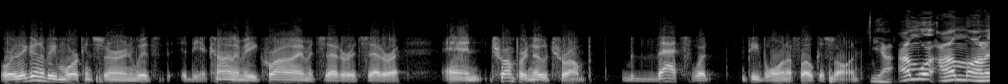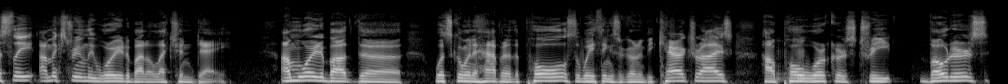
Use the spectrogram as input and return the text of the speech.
Or are they going to be more concerned with the economy, crime, et cetera, et cetera? And Trump or no Trump, that's what people want to focus on. Yeah, I'm. I'm honestly, I'm extremely worried about election day. I'm worried about the what's going to happen at the polls, the way things are going to be characterized, how poll mm-hmm. workers treat voters.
